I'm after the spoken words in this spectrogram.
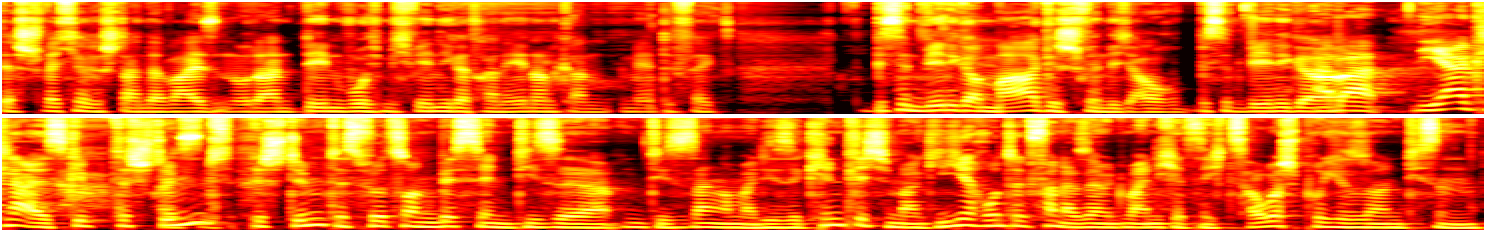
der schwächere Stein der Weisen oder an den, wo ich mich weniger dran erinnern kann, im Endeffekt. Bisschen weniger magisch, finde ich auch. Ein bisschen weniger. Aber ja, klar, es gibt, das stimmt, es stimmt, es wird so ein bisschen diese, diese, sagen wir mal, diese kindliche Magie heruntergefahren. Also damit meine ich jetzt nicht Zaubersprüche, sondern diesen,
